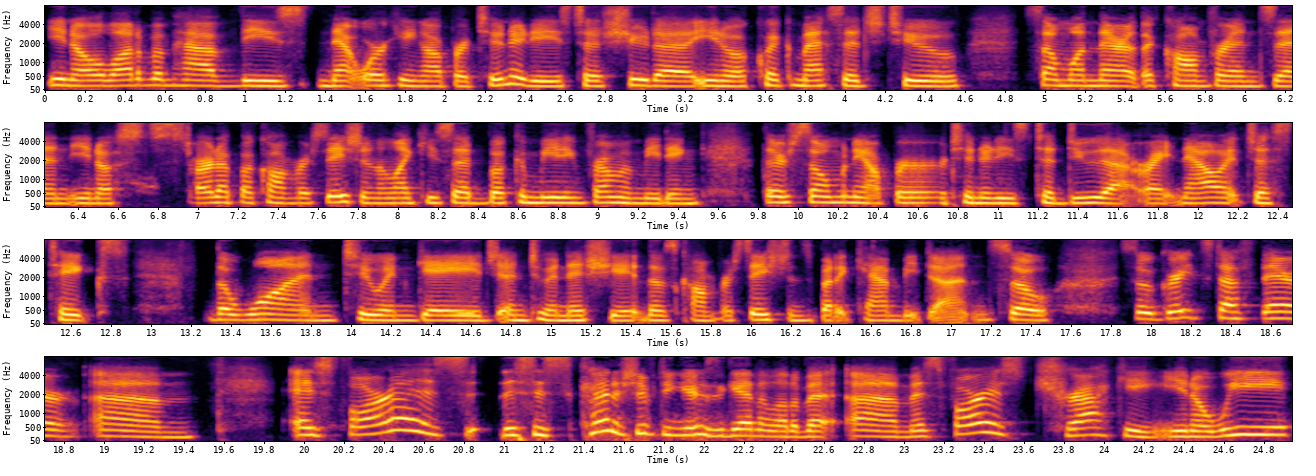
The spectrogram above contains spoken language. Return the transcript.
you know, a lot of them have these networking opportunities to shoot a you know a quick message to someone there at the conference, and you know start up a conversation. And like you said, book a meeting from a meeting. There's so many opportunities opportunities to do that right now. It just takes the one to engage and to initiate those conversations, but it can be done. So, so great stuff there. Um, as far as this is kind of shifting gears again a little bit. Um, as far as tracking, you know, we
